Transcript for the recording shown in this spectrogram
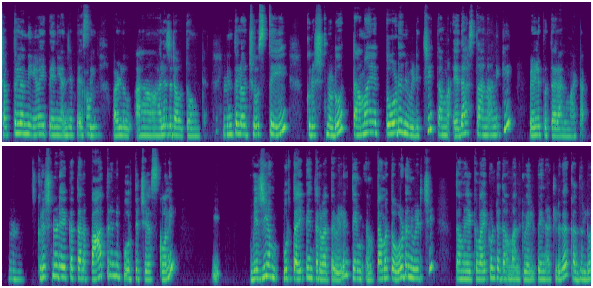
శక్తులన్నీ ఏమైపోయినాయి అని చెప్పేసి. వాళ్ళు అలజడ్ అవుతూ ఉంటారు. ఇంతలో చూస్తే కృష్ణుడు తమ తోడుని విడిచి తమ యథాస్థానానికి వెళ్ళిపోతారన్నమాట మ్మ్. కృష్ణుడు యొక్క తన పాత్రని పూర్తి చేసుకొని విజయం పూర్తి అయిపోయిన తర్వాత వీళ్ళు తెమ్- తోడుని విడిచి తమ యొక్క వైకుంఠ ధామానికి వెళ్ళిపోయినట్లుగా కథల్లో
